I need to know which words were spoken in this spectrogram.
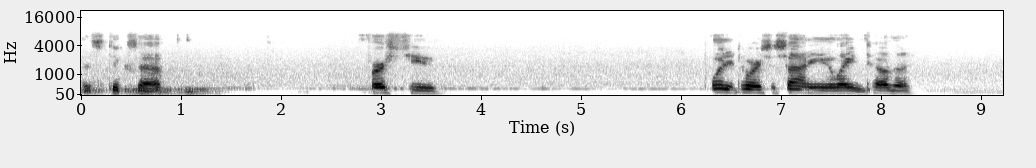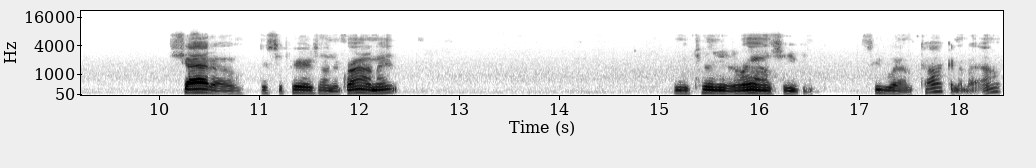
that sticks up. First, you point it towards the sun and you wait until the shadow disappears on the grommet. And you turn it around so you can see what I'm talking about.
